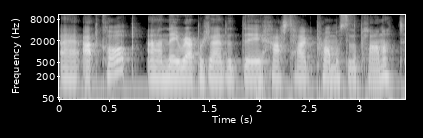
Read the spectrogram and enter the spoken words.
uh, at COP, and they represented the hashtag Promise to the Planet.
